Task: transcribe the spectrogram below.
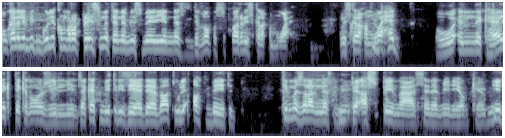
donc أنا اللي بغيت نقول لكم replacement أنا بالنسبة لي الناس ال developer sais pas ال risk رقم واحد ال risk رقم واحد هو انك هذيك التكنولوجي اللي انت كت maîtrise يها دابا تولي outdated كما جرى الناس PHP مع السلامين اليوم كاملين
